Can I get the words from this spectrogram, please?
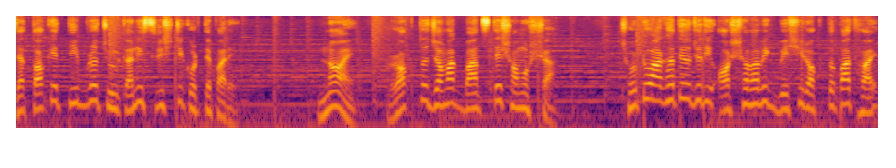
যা ত্বকে তীব্র চুলকানি সৃষ্টি করতে পারে। নয়, রক্ত জমাক বাঁচতে সমস্যা। ছোট আঘাতেও যদি অস্বাভাবিক বেশি রক্তপাত হয়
